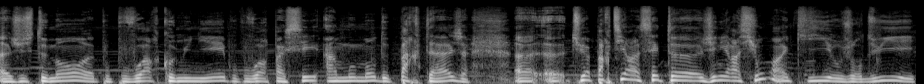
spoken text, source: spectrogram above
euh, justement euh, pour pouvoir communier, pour pouvoir passer un moment de partage. Euh, euh, tu appartiens à cette génération hein, qui aujourd'hui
